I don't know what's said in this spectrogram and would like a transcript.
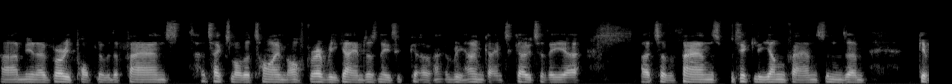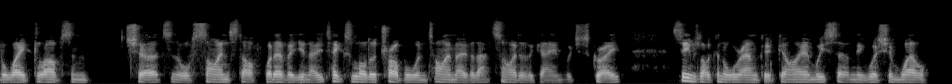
Um, you know, very popular with the fans. It takes a lot of time after every game, doesn't he, to go, every home game to go to the, uh, uh, to the fans, particularly young fans, and um, give away gloves and shirts or sign stuff, whatever. You know, he takes a lot of trouble and time over that side of the game, which is great. Seems like an all-round good guy, and we certainly wish him well.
